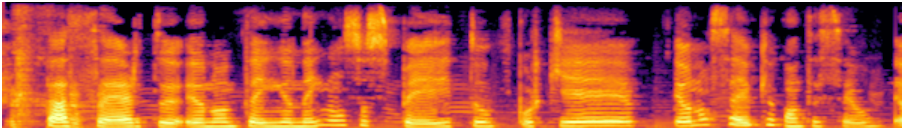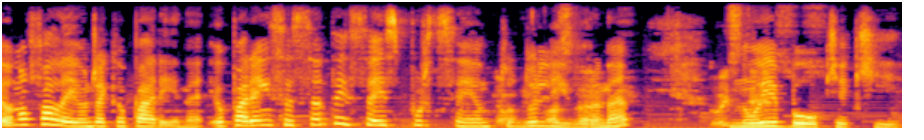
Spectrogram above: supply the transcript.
tá certo, eu não tenho nenhum suspeito, porque eu não sei o que aconteceu. Eu não falei onde é que eu parei, né? Eu parei em 66% não, do livro, né? Dois no e-book aqui.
